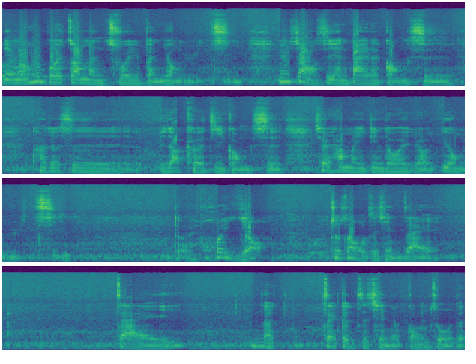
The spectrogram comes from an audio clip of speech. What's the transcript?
你们会不会专门出一本用语集？因为像我之前待的公司，它就是比较科技公司，所以他们一定都会有用语集。对，会有。就算我之前在在那在更之前的工作的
